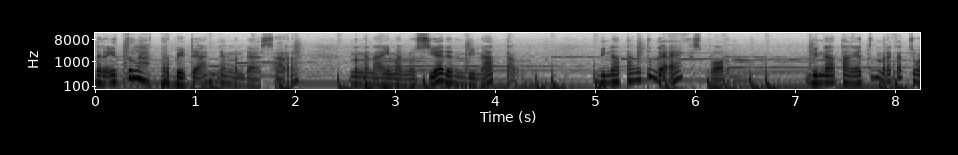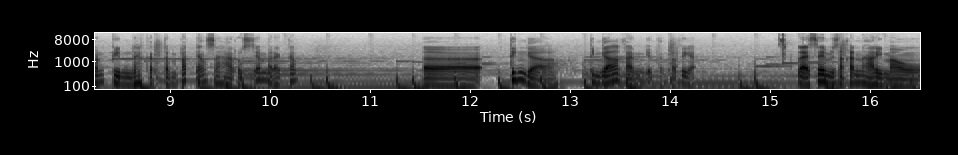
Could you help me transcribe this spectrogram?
Dan itulah perbedaan yang mendasar mengenai manusia dan binatang. Binatang itu nggak eksplor binatang itu mereka cuma pindah ke tempat yang seharusnya mereka uh, tinggal tinggalkan gitu ngerti nggak? Let's say misalkan harimau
